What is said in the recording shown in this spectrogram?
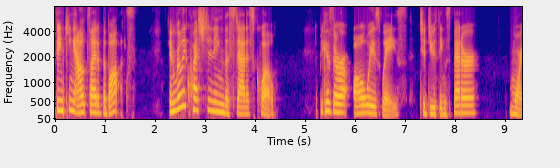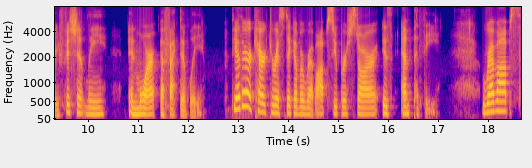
thinking outside of the box, and really questioning the status quo because there are always ways to do things better, more efficiently, and more effectively. The other characteristic of a RevOps superstar is empathy. RevOps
